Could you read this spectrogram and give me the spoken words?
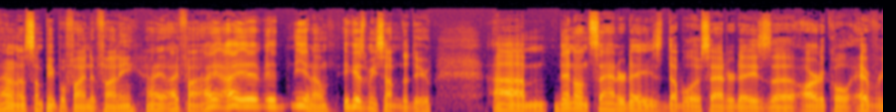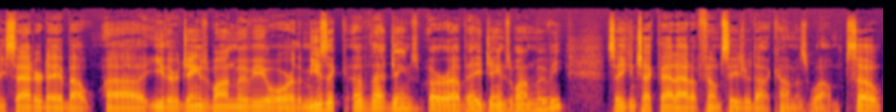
I don't know. Some people find it funny. I, I find I, I it, it, you know it gives me something to do. Um, then on Saturdays, Double O Saturdays, the article every Saturday about uh, either a James Bond movie or the music of that James or of a James Bond movie. So you can check that out at filmseizure.com as well. So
